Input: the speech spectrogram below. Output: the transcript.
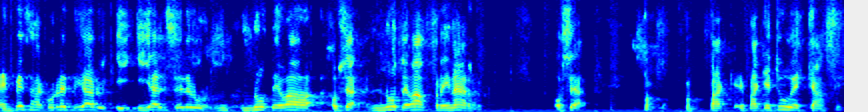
empiezas a correr diario y, ya el cerebro no te va, o sea, no te va a frenar. O sea, para que tú descanses.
